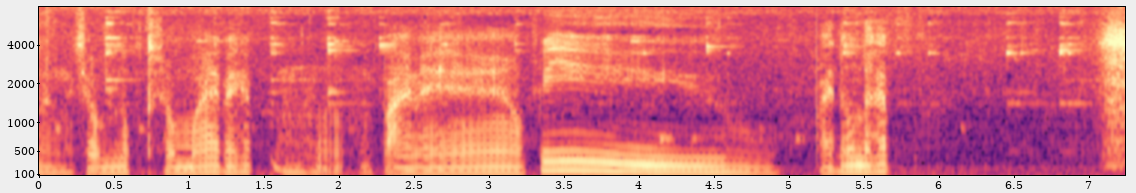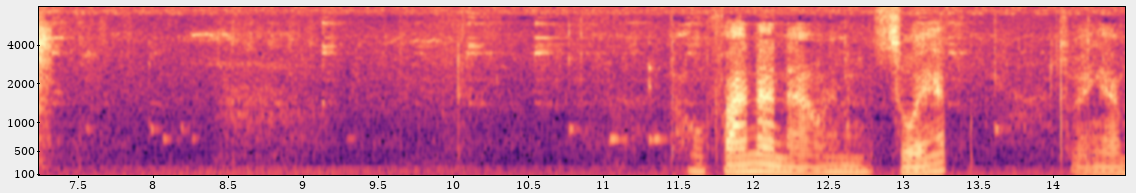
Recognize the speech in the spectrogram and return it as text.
นั่งชมนกชมไม้ไปครับ ไปแล้วปิ้วไปนู่นแล้วครับ ท้องฟ้าหน้าหนาวนี่มันสวยครับ สวยงาม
